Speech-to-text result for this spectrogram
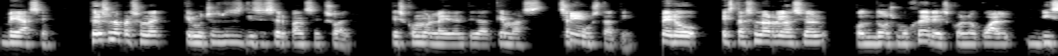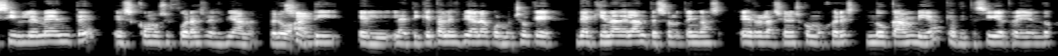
véase. Pero es una persona que muchas veces dice ser pansexual, que es como la identidad que más se ajusta a ti. Pero estás en una relación con dos mujeres, con lo cual visiblemente es como si fueras lesbiana, pero a ti la etiqueta lesbiana, por mucho que de aquí en adelante solo tengas eh, relaciones con mujeres, no cambia, que a ti te sigue atrayendo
